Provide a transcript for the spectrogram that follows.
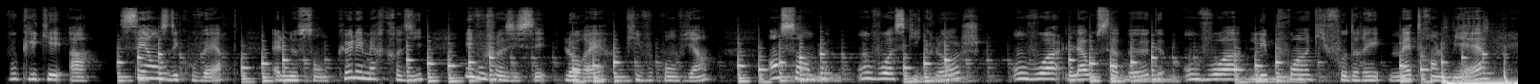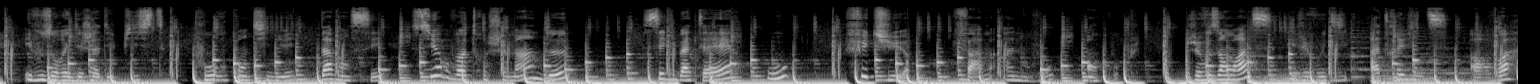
vous cliquez à séances découverte, elles ne sont que les mercredis et vous choisissez l'horaire qui vous convient. Ensemble, on voit ce qui cloche, on voit là où ça bug, on voit les points qu'il faudrait mettre en lumière et vous aurez déjà des pistes pour continuer d'avancer sur votre chemin de célibataire ou future femme à nouveau. Je vous embrasse et je vous dis à très vite. Au revoir.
